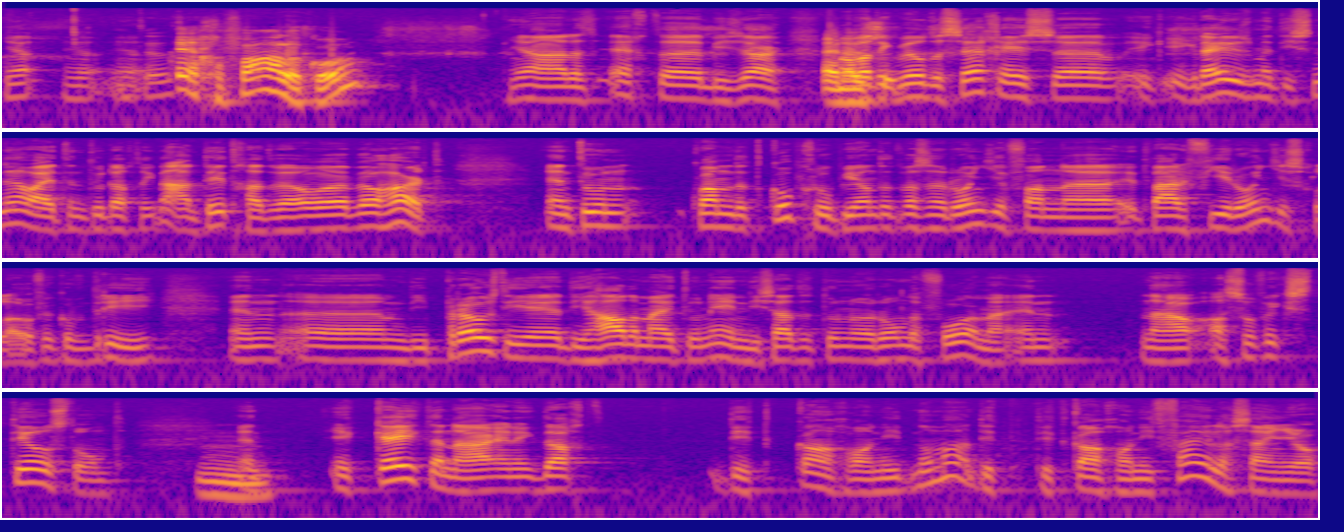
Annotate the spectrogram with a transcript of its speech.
Ja, ja, ja. Echt gevaarlijk hoor. ja dat is echt eh, bizar. En maar wat ik wilde zeggen is, eh, ik, ik reed dus met die snelheid en toen dacht ik, nou, dit gaat wel, wel hard. En toen kwam dat kopgroepje, want het was een rondje van, eh, het waren vier rondjes geloof ik, of drie. En ehm, die pro's die, die haalden mij toen in, die zaten toen een ronde voor me. En nou, alsof ik stil stond. Hmm. En ik keek daarnaar en ik dacht, dit kan gewoon niet normaal, dit, dit kan gewoon niet veilig zijn joh.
